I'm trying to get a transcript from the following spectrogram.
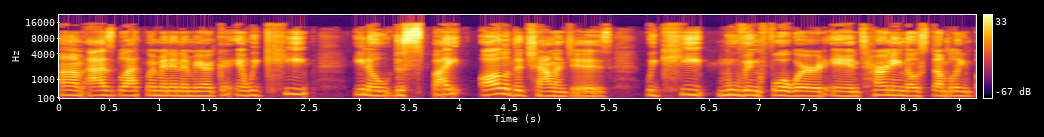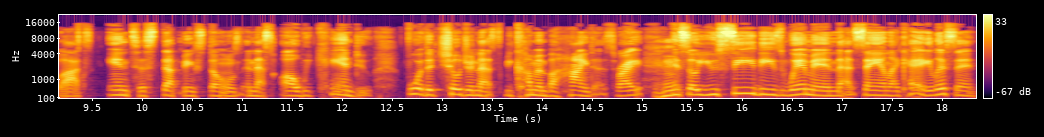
um, as black women in america and we keep you know despite all of the challenges we keep moving forward and turning those stumbling blocks into stepping stones and that's all we can do for the children that's becoming behind us right? And so you see these women that saying like hey listen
